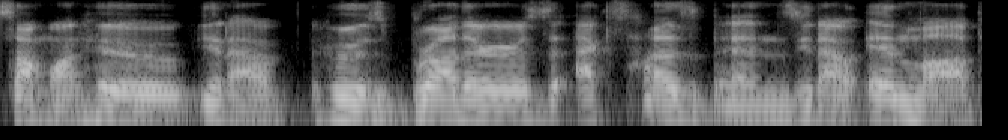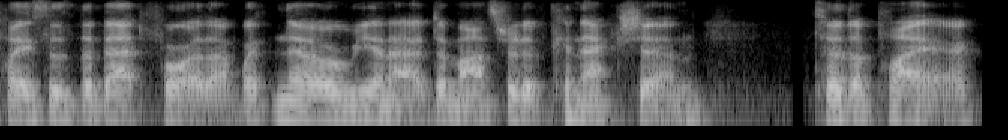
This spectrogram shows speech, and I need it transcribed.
someone who you know whose brother's ex-husband's you know in-law places the bet for them with no you know demonstrative connection to the player?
